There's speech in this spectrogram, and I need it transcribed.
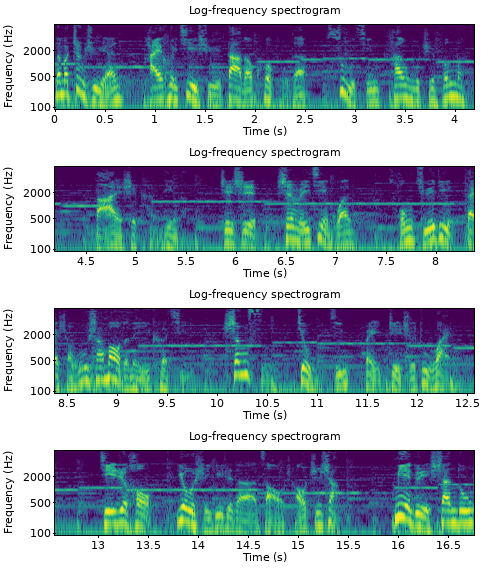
那么郑士元还会继续大刀阔斧的肃清贪污之风吗？答案是肯定的。只是身为谏官，从决定戴上乌纱帽的那一刻起，生死就已经被置之度外了。几日后，又是一日的早朝之上，面对山东、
